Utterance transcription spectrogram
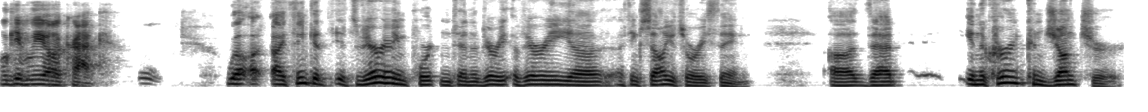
we'll give Leo a crack. Mm. Well, I think it, it's very important and a very a very uh, I think salutary thing uh, that in the current conjuncture,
